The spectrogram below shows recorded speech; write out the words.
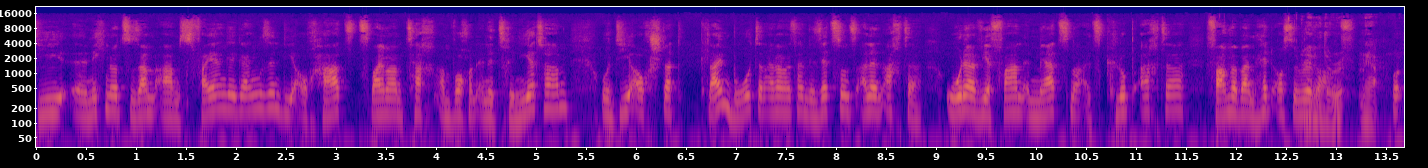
die äh, nicht nur zusammen abends feiern gegangen sind, die auch hart zweimal am Tag am Wochenende trainiert haben und die auch statt Kleinboot dann einfach mal sagen, wir setzen uns alle in Achter. Oder wir fahren im März mal als Club-Achter, fahren wir beim Head of the River auf ja. und,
